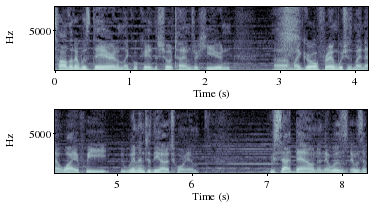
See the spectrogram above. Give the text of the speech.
saw that it was there, and I'm like, okay, the show times are here. And uh, my girlfriend, which is my now wife, we we went into the auditorium. We sat down, and it was it was a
